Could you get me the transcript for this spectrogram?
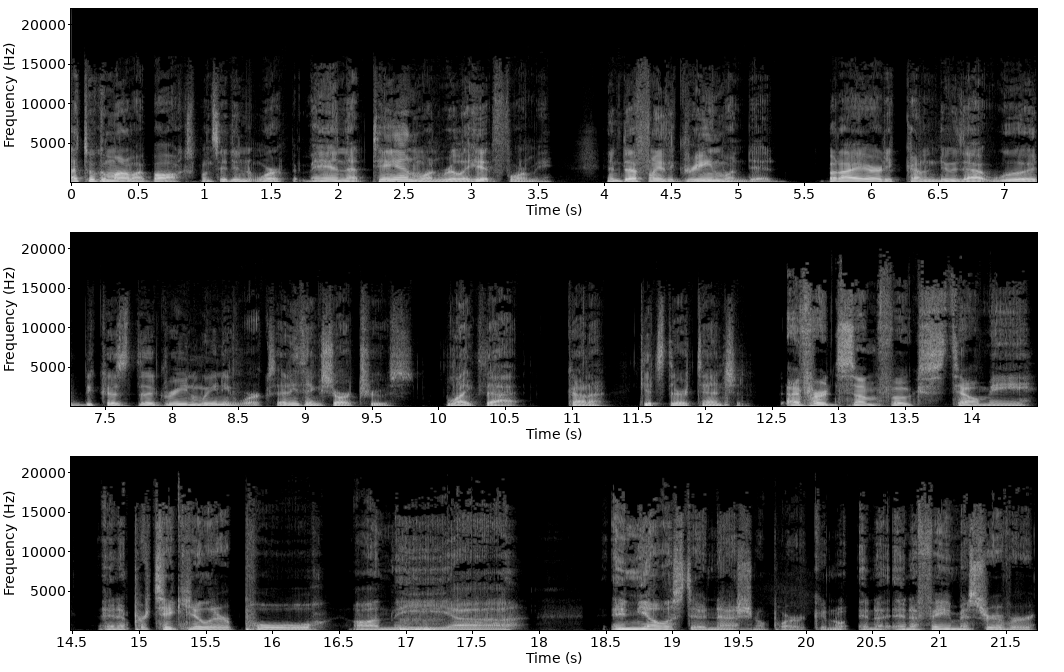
I took them out of my box once they didn't work. But man, that tan one really hit for me, and definitely the green one did. But I already kind of knew that would because the green weenie works. Anything chartreuse like that kind of gets their attention. I've heard some folks tell me in a particular pool on the uh, in Yellowstone National Park in in a, in a famous river,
